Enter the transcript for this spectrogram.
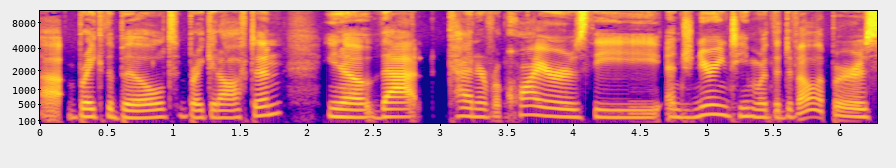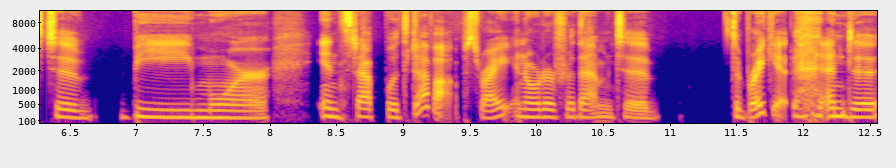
uh, break the build break it often you know that kind of requires the engineering team or the developers to be more in step with devops right? In order for them to to break it and to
